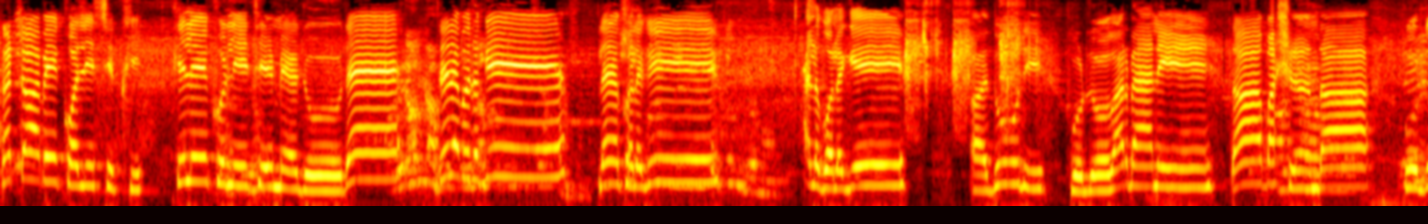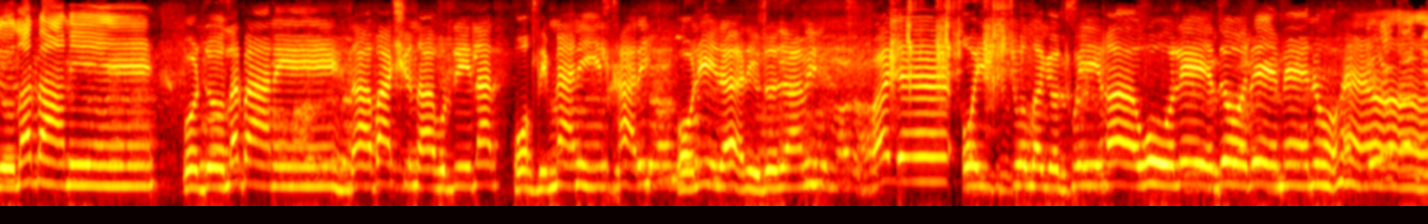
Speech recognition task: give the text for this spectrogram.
Tabi koli siki. Kili kuli timi dude. Dile bulagi. Dile kolagi. Hele kolagi. Ay dudi vurdular beni. Dağ başında. Vurdular beni, vurdular beni, dağ başında vurdular, oldu beni ilkari, oliler yududami, hayır, oy gitti valla götürü ha, ole dore menu ha.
